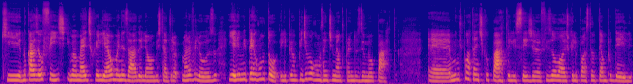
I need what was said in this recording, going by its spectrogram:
que no caso eu fiz, e meu médico ele é humanizado, ele é um obstetra maravilhoso, e ele me perguntou, ele pediu meu consentimento para induzir o meu parto. É, é, muito importante que o parto ele seja fisiológico, ele possa ter o tempo dele,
